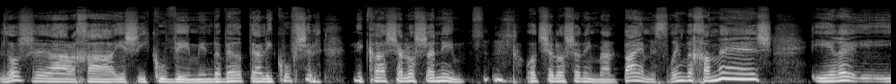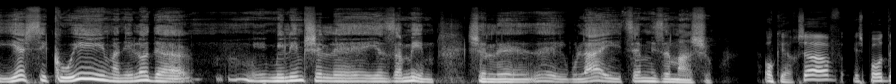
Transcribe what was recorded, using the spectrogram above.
לא שהערכה יש עיכובים, היא מדברת על עיכוב של נקרא שלוש שנים, עוד שלוש שנים. ב-2025 יש סיכויים, אני לא יודע, מילים של אה, יזמים, של אה, אולי יצא מזה משהו. אוקיי, עכשיו, יש פה עוד,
